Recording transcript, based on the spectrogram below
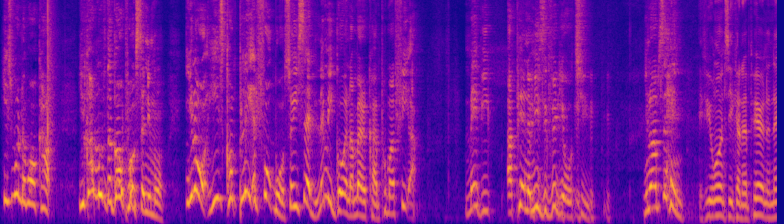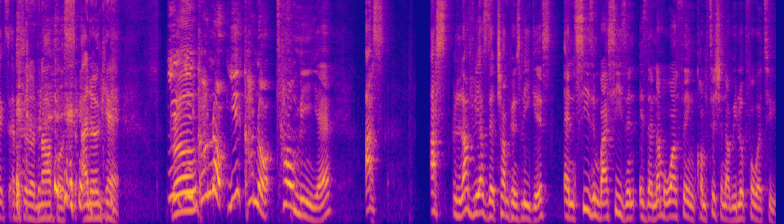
He's won the World Cup. You can't move the goalpost anymore. You know what? He's completed football. So he said, let me go in America and put my feet up. Maybe appear in a music video or two. You know what I'm saying? If you want, you can appear in the next episode of Narcos. I don't care. You, Bro. you cannot, you cannot tell me, yeah, as as lovely as the Champions League is, and season by season is the number one thing competition that we look forward to.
